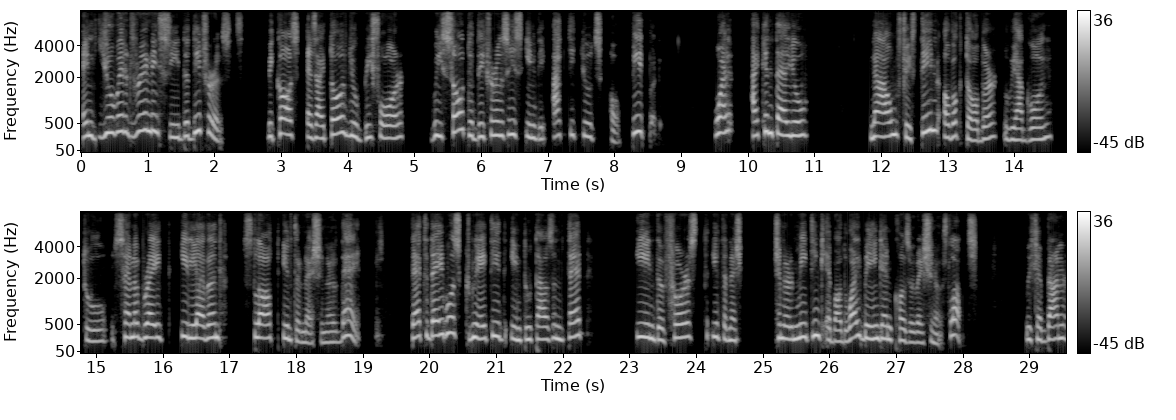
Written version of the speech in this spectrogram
And you will really see the difference. Because as I told you before, we saw the differences in the attitudes of people. Well, I can tell you now, 15th of October, we are going to celebrate 11th Sloth International Day. That day was created in 2010 in the first international meeting about well-being and conservation of sloths. We have done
